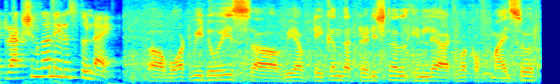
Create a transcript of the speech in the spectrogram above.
అట్రాక్షన్గా నిలుస్తున్నాయి what we do is we have taken the traditional inlay art work of Mysore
